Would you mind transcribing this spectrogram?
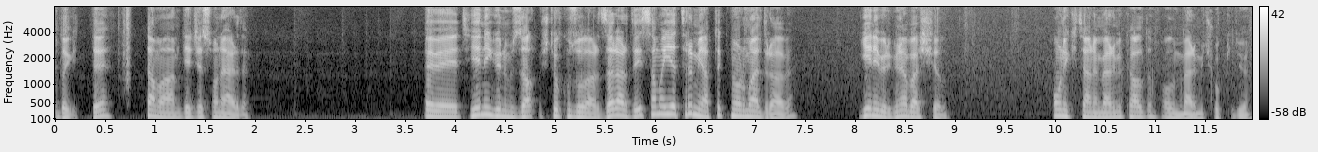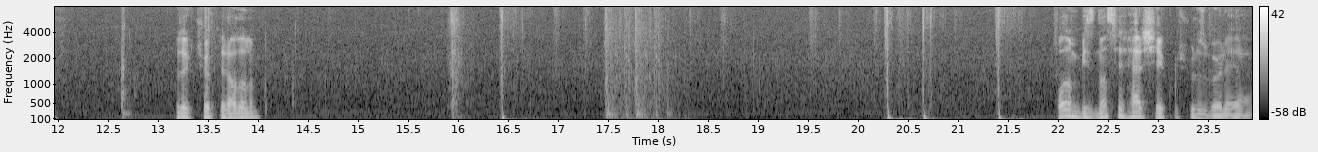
Bu da gitti. Tamam gece sona erdi. Evet yeni günümüz 69 dolar zarardayız ama yatırım yaptık normaldir abi. Yeni bir güne başlayalım. 12 tane mermi kaldı. Oğlum mermi çok gidiyor. Buradaki çöpleri alalım. Oğlum biz nasıl her şeye koşuyoruz böyle ya?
